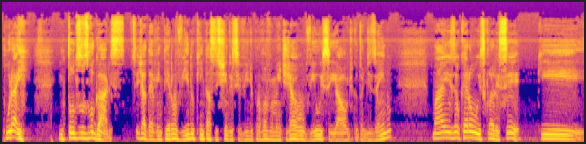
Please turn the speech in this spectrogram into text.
por aí, em todos os lugares. Vocês já devem ter ouvido, quem está assistindo esse vídeo provavelmente já ouviu esse áudio que eu estou dizendo, mas eu quero esclarecer que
